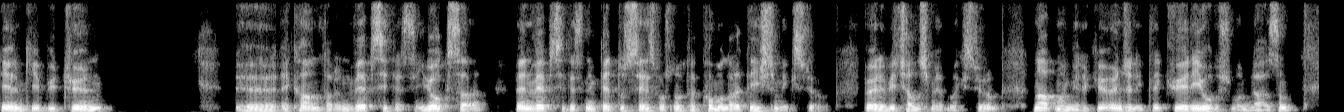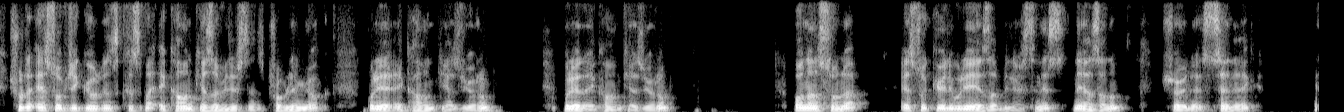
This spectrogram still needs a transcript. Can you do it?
Diyelim ki bütün e, accountların web sitesi yoksa ben web sitesini pettosalesforce.com olarak değiştirmek istiyorum. Böyle bir çalışma yapmak istiyorum. Ne yapmam gerekiyor? Öncelikle query'yi oluşturmam lazım. Şurada S-Object gördüğünüz kısma account yazabilirsiniz. Problem yok. Buraya account yazıyorum. Buraya da account yazıyorum. Ondan sonra SOQL'i buraya yazabilirsiniz. Ne yazalım? Şöyle select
